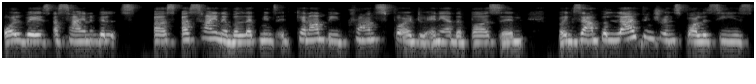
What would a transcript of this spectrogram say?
always assignable. Assignable. That means it cannot be transferred to any other person. For example, life insurance policies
